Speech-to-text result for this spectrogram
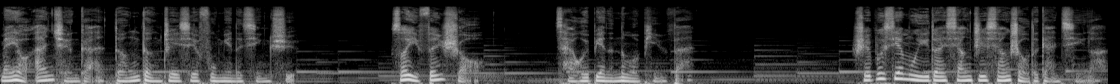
没有安全感等等这些负面的情绪，所以分手才会变得那么频繁。谁不羡慕一段相知相守的感情啊？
